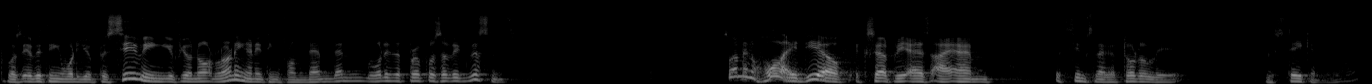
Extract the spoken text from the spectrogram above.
Because everything what you're perceiving, if you're not learning anything from them, then what is the purpose of existence? So I mean, the whole idea of accept me as I am, it seems like a totally mistaken, you know.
